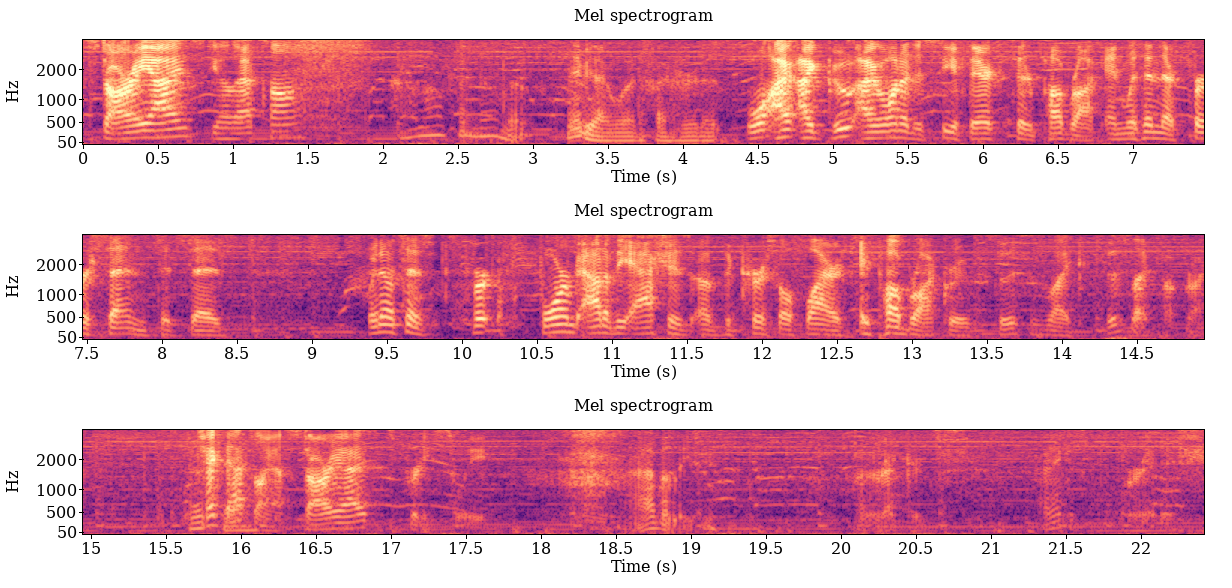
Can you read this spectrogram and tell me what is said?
Starry Eyes. Do you know that song? I don't know if I know that. Maybe I would if I heard it. Well, I I, go- I wanted to see if they're considered pub rock, and within their first sentence it says, "Wait, no, it says "Fir- formed out of the ashes of the Kursaal Flyers, a pub rock group." So this is like this is like pub rock. Check Okay. that song out, Starry Eyes. It's pretty sweet. I believe you. For the records, I think it's British.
